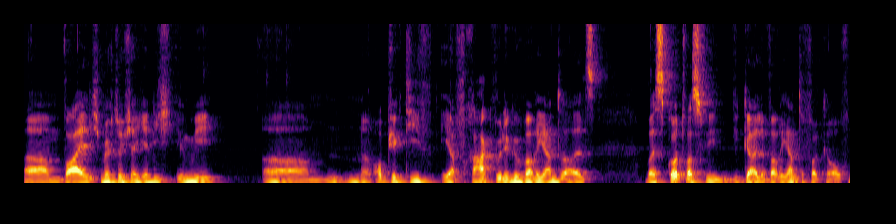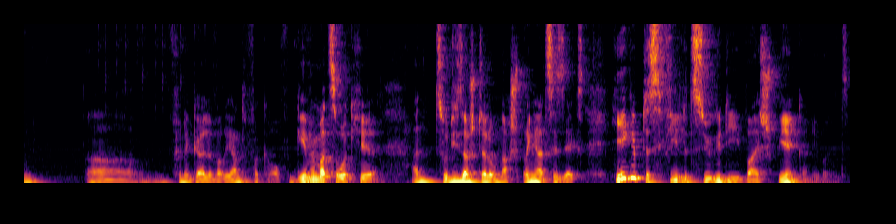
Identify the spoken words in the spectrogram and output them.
Ähm, weil ich möchte euch ja hier nicht irgendwie ähm, eine objektiv eher fragwürdige Variante als weiß Gott was wie, wie geile Variante verkaufen. Äh, für eine geile Variante verkaufen. Gehen wir mal zurück hier an, zu dieser Stellung nach Springer C6. Hier gibt es viele Züge, die Weiß spielen kann übrigens.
